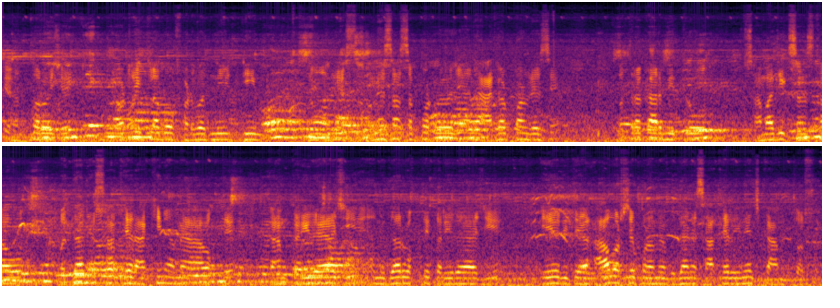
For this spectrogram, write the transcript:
તત્પર હોય છે. લોટરી ક્લબ ઓફ હળવદની ટીમનો હંમેશા સપોર્ટ રહ્યો છે અને આગળ પણ રહેશે. પત્રકાર મિત્રો, સામાજિક સંસ્થાઓ બધાને સાથે રાખીને અમે આ વખતે કામ કરી રહ્યા છીએ અને દર વખતે કરી રહ્યા છીએ. એ રીતે આ વર્ષે પણ અમે બધાને સાથે લઈને જ કામ કરશું.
